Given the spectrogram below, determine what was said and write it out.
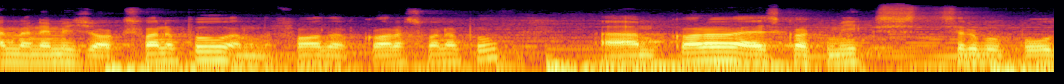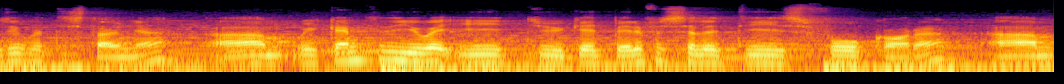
my name is Jacques Swanepoel. I'm the father of Cara Swanepoel. Um, has got mixed cerebral palsy with dystonia. Um, we came to the UAE to get better facilities for Cara. Um,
